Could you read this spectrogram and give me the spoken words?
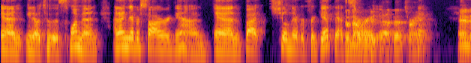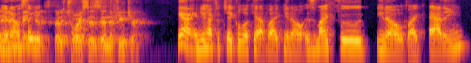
And you know to this woman and i never saw her again. And but she'll never forget that she'll story. never forget that that's right. And, you know so those, you, those choices in the future. Yeah and you have to take a look at like you know is my food you know like adding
